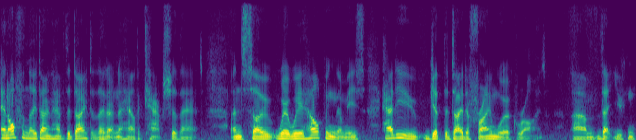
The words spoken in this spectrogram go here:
and often they don't have the data. They don't know how to capture that. And so, where we're helping them is how do you get the data framework right? um, that you can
